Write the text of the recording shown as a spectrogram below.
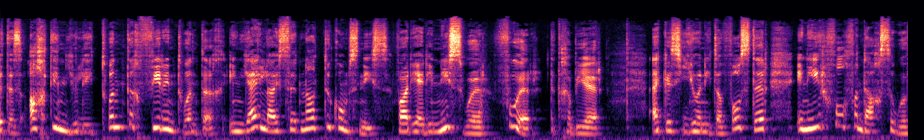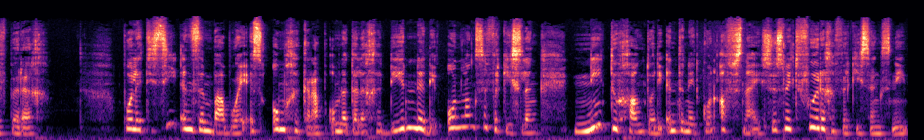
Dit is 18 Julie 2024 en jy luister na Toekomsnuus waar jy die nuus hoor voor dit gebeur. Ek is Jonita Foster en hier volg vandag se hoofberig. Politici in Zimbabwe is omgekrap omdat hulle gedurende die onlangse verkiesing nie toegang tot die internet kon afsny soos met vorige verkiesings nie.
